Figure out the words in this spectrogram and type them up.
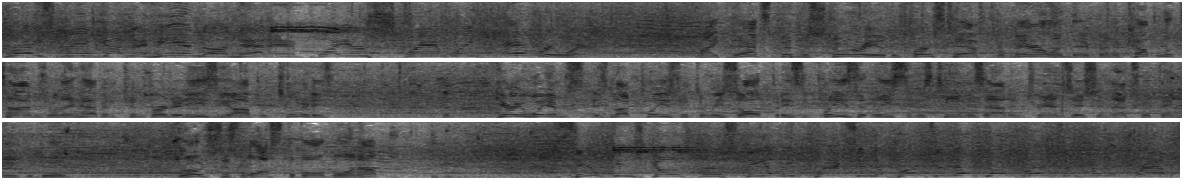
Price may have gotten a hand on that, and players scrambling everywhere. Mike, that's been the story of the first half for Maryland. There have been a couple of times where they haven't converted easy opportunities. But Gary Williams is not pleased with the result, but he's pleased at least that his team is out in transition. That's what they need to do. Rhodes just lost the ball going up. Simpkins goes for a steal. He cracks into Brunson. They'll call Brunson for the travel.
